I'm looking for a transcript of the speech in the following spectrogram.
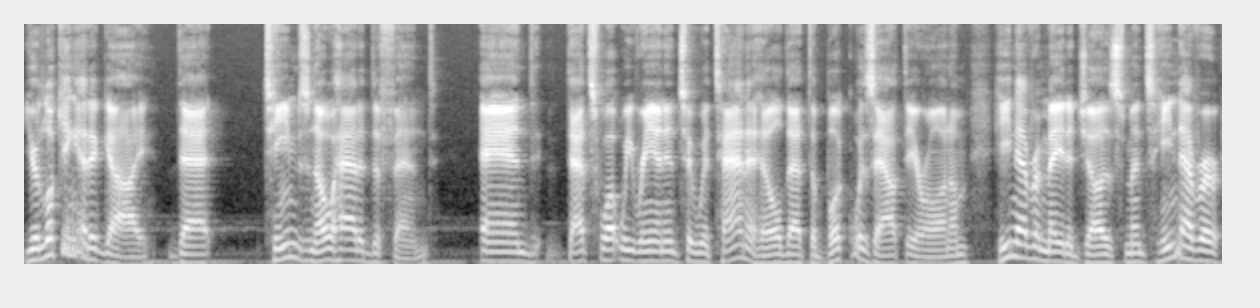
you're looking at a guy that teams know how to defend. And that's what we ran into with Tannehill, that the book was out there on him. He never made adjustments. He never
